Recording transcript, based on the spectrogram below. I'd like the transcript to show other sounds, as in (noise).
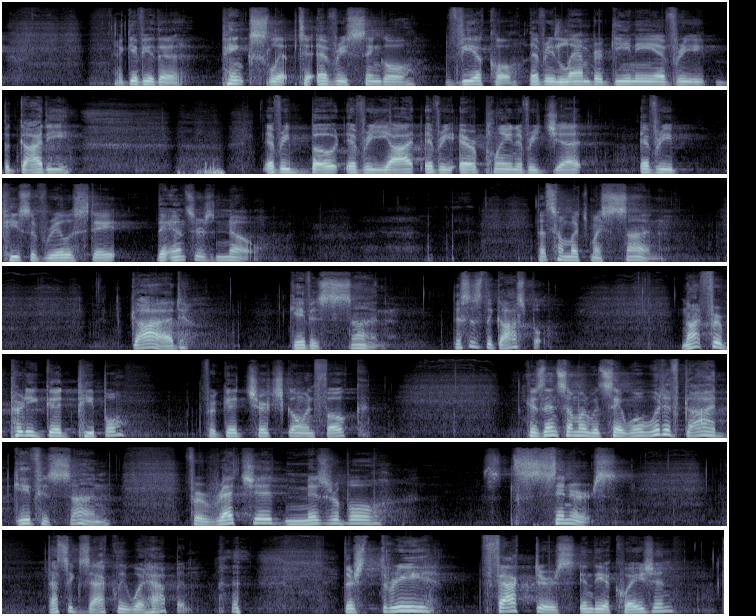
I give you the pink slip to every single vehicle, every Lamborghini, every Bugatti, every boat, every yacht, every airplane, every jet, every piece of real estate. The answer is no. That's how much my son God gave his son. This is the gospel. Not for pretty good people, for good church going folk. Because then someone would say, well, what if God gave his son for wretched, miserable sinners? That's exactly what happened. (laughs) There's three factors in the equation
